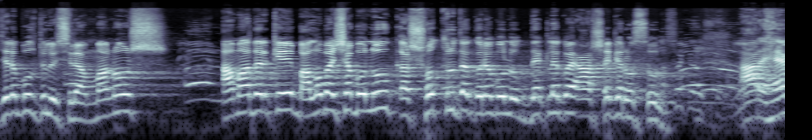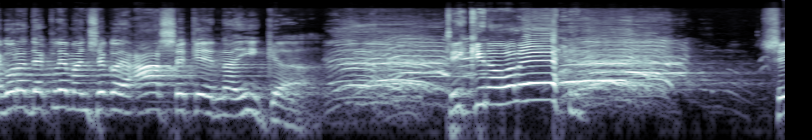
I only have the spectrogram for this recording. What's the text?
যেটা বলতে লইছিলাম, মানুষ আমাদেরকে ভালোবাসা বলুক আর শত্রুতা করে বলুক, দেখলে কয় আশেকে রসুল। আর হ্যাগরে দেখলে মানুষে কয় আশেকে নায়িকা। ঠিক কি না বলে? সে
